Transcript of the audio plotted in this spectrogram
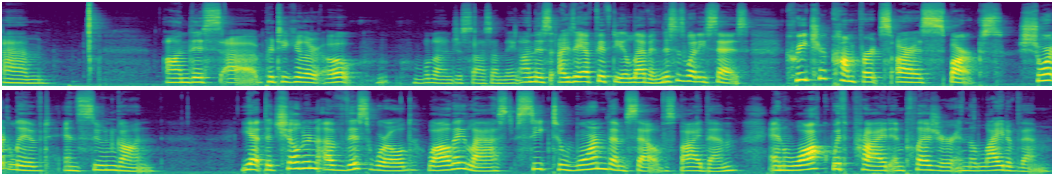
um, on this uh, particular oh hold on, just saw something on this Isaiah 50 11. This is what he says: Creature comforts are as sparks, short lived and soon gone. Yet the children of this world, while they last, seek to warm themselves by them and walk with pride and pleasure in the light of them.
